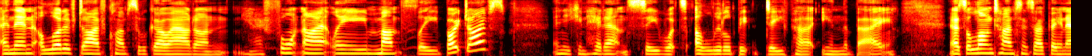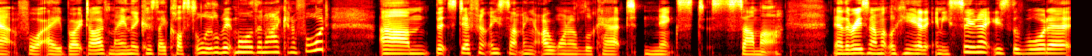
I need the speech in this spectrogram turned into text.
And then a lot of dive clubs will go out on, you know, fortnightly, monthly boat dives and you can head out and see what's a little bit deeper in the bay. Now, it's a long time since I've been out for a boat dive, mainly because they cost a little bit more than I can afford, um, but it's definitely something I want to look at next summer. Now, the reason I'm not looking at it any sooner is the water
